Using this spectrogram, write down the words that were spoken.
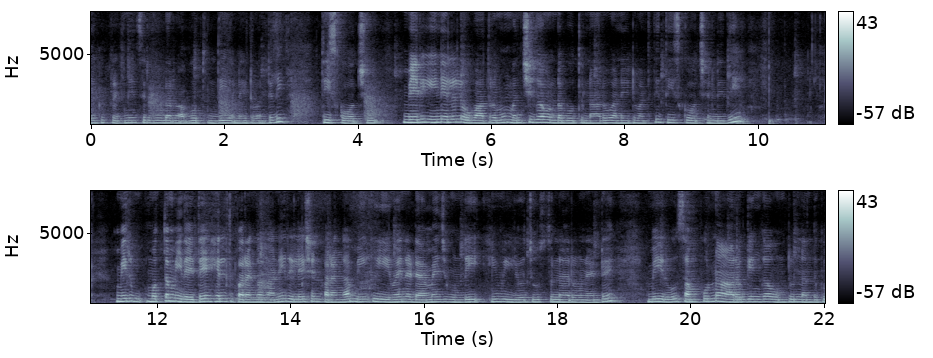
మీకు ప్రెగ్నెన్సీ కూడా రాబోతుంది అనేటువంటిది తీసుకోవచ్చు. మీరు ఈ నెలలో మాత్రము మంచిగా ఉండబోతున్నారు అనేటువంటిది తీసుకోవచ్చండి ఇది. మీరు మొత్తం మీదైతే హెల్త్ పరంగా కానీ రిలేషన్ పరంగా మీకు ఏమైనా డ్యామేజ్ ఉండి ఈ వీడియో చూస్తున్నారు అని అంటే మీరు సంపూర్ణ ఆరోగ్యంగా ఉంటున్నందుకు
